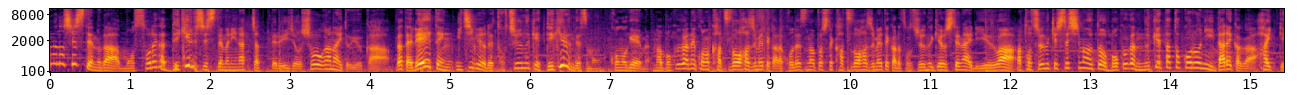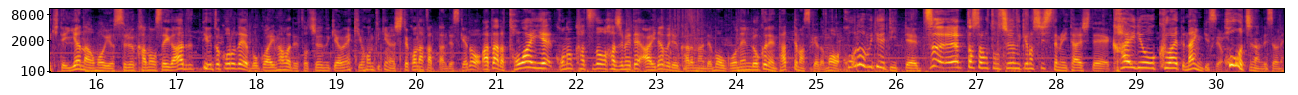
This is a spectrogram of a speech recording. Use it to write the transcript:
ムのシステムがもうそれができるシステムになっちゃってる以上しょうがないというか、だって0.1秒で途中抜けできるんですもん、このゲーム。まあ僕がね、この活動を始めてから、コデスナとして活動を始めてから途中抜けをしてない理由は、まあ途中抜けしてしまうと僕が抜けたところに誰かが入ってきて嫌な思いをする可能性があるっていうところで僕は今まで途中抜けをね、基本的にはしてこなかったんですけど、まあただとはいえ、この活動を始めて IW からなんでもう5年6年経ってますけども、コールオブデューティってずーっとその途中抜けのシステムに対して改良を加えてないんですよ。放置なんですよね。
